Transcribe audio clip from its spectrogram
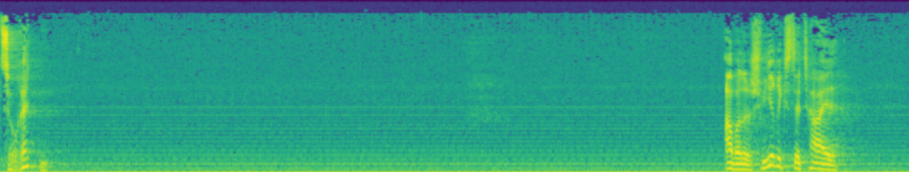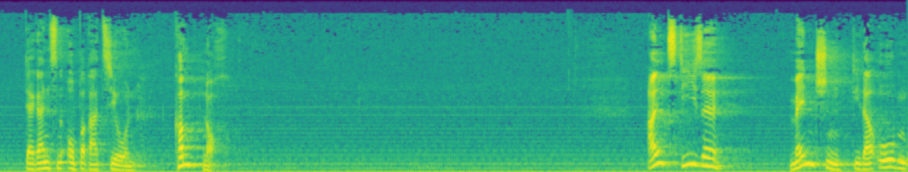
zu retten. Aber der schwierigste Teil der ganzen Operation kommt noch. Als diese Menschen, die da oben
